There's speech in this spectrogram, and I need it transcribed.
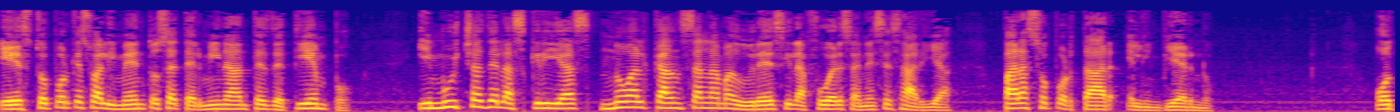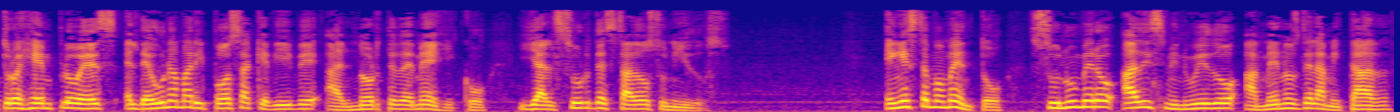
Esto porque su alimento se termina antes de tiempo, y muchas de las crías no alcanzan la madurez y la fuerza necesaria para soportar el invierno. Otro ejemplo es el de una mariposa que vive al norte de México y al sur de Estados Unidos. En este momento, su número ha disminuido a menos de la mitad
